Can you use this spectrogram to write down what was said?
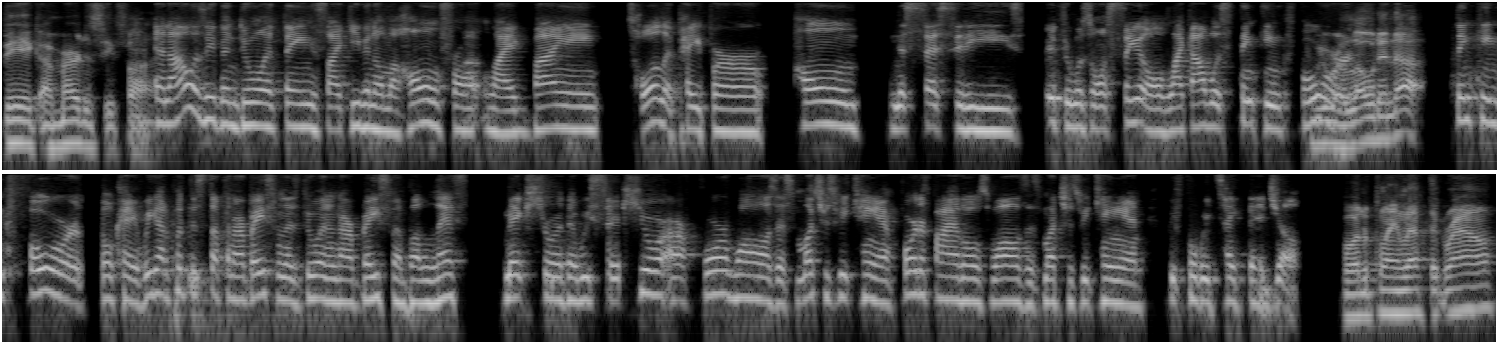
big emergency fund. And I was even doing things like even on the home front, like buying toilet paper, home necessities. If it was on sale, like I was thinking forward. we were loading up. thinking forward. Okay, we got to put this stuff in our basement. Let's do it in our basement, but let's make sure that we secure our four walls as much as we can, fortify those walls as much as we can before we take that jump. Before the plane left the ground,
